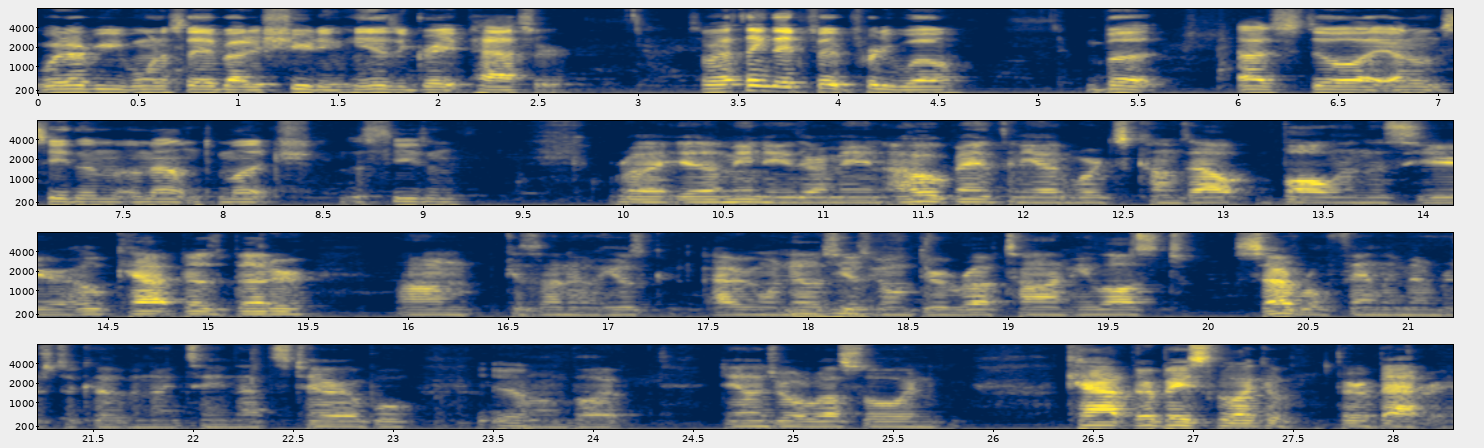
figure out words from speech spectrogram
whatever you want to say about his shooting, he is a great passer. So I think they'd fit pretty well. But I still, like, I don't see them amounting to much this season. Right, yeah, me neither. I mean, I hope Anthony Edwards comes out balling this year. I hope KAT does better because I know he was, everyone knows he was going through a rough time. He lost several family members to COVID 19. That's terrible. Yeah. Um, but D'Angelo Russell and KAT, they're basically like a they're a battery,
